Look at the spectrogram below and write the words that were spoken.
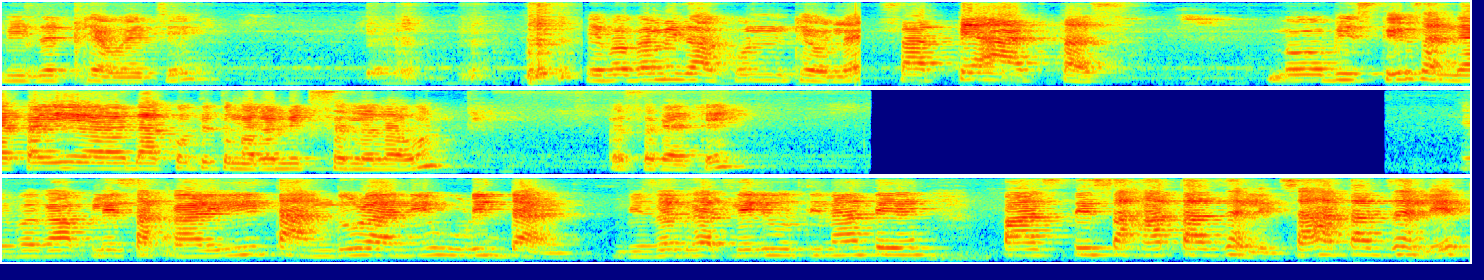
भिजत ठेवायचे. हे बघा मी झाकून ठेवलंय. सात ते आठ तास. भिजतील. संध्याकाळी दाखवते तुम्हाला मिक्सरला लावून कसं काय ते. हे बघा आपले सकाळी तांदूळ आणि उडीद डाळ. भिजत घातलेली होती ना ते पाच ते सहा तास झालेत. सहा तास झालेत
